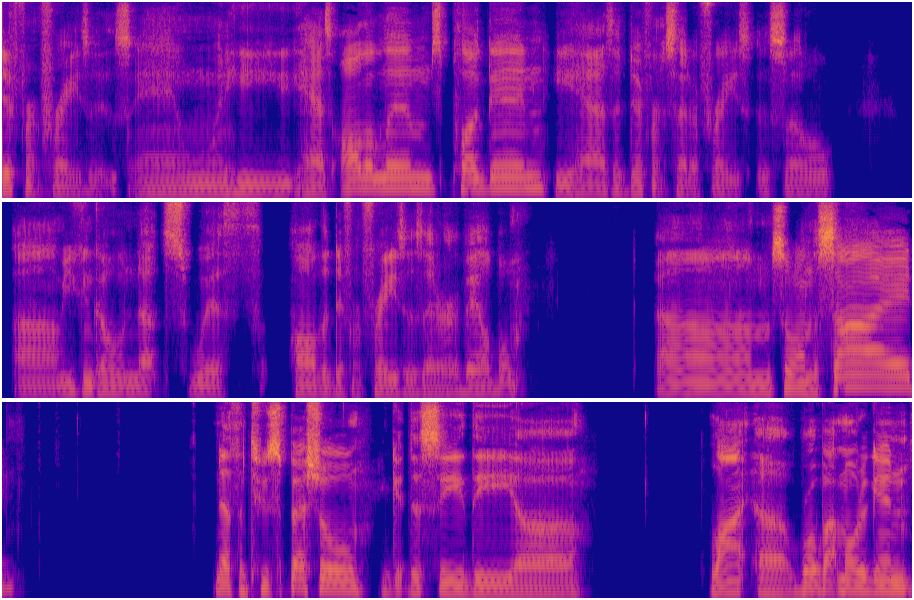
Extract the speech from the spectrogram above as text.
different phrases. And when he has all the limbs plugged in, he has a different set of phrases. So um, you can go nuts with all the different phrases that are available. Um, so on the side, nothing too special. You get to see the uh, line, uh, robot mode again.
